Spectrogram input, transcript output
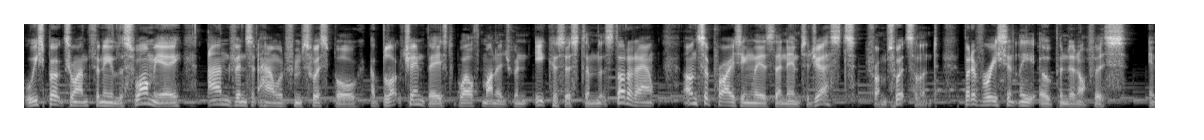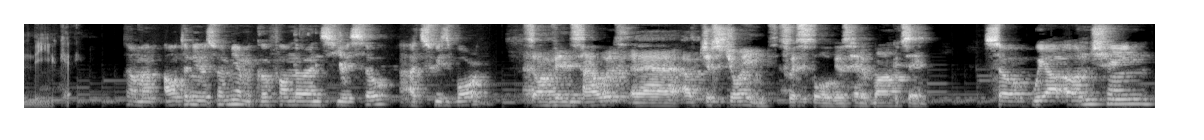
We spoke to Anthony Lesoismier and Vincent Howard from Swissborg, a blockchain based wealth management ecosystem that started out, unsurprisingly as their name suggests, from Switzerland, but have recently opened an office in the UK. I'm Anthony Lesoismier, I'm a co founder and CSO at Swissborg. So I'm Vince Howard. Uh, I've just joined Swissborg as head of marketing. So we are on-chain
